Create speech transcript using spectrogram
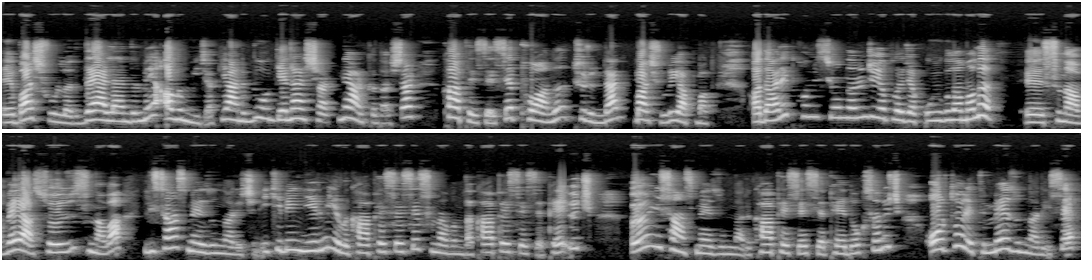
e, başvuruları değerlendirmeye alınmayacak. Yani bu genel şart ne arkadaşlar? KPSS puanı türünden başvuru yapmak. Adalet komisyonlarınca yapılacak uygulamalı e, sınav veya sözlü sınava lisans mezunları için 2020 yılı KPSS sınavında KPSS P3, ön lisans mezunları KPSS P93, orta öğretim mezunları ise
